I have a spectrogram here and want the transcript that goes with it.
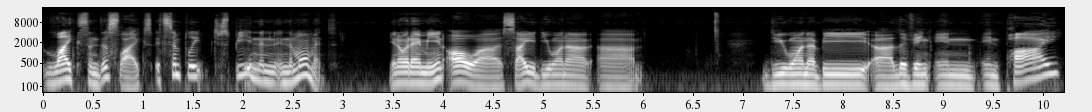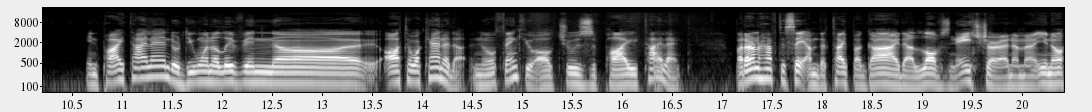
likes and dislikes. It's simply just be in the, in the moment. You know what I mean? Oh, uh, Saeed, do you wanna uh, do you wanna be uh, living in in Pai, in Pai, Thailand, or do you wanna live in uh, Ottawa, Canada? No, thank you. I'll choose Pai, Thailand. But I don't have to say I'm the type of guy that loves nature and I'm, a, you know,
